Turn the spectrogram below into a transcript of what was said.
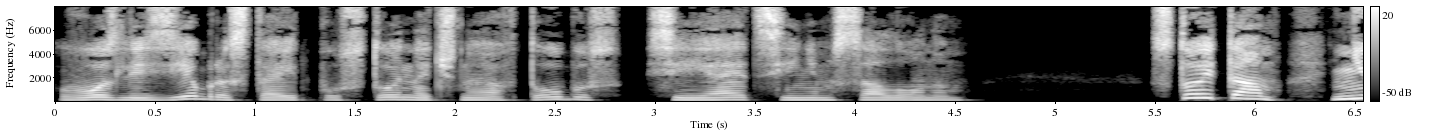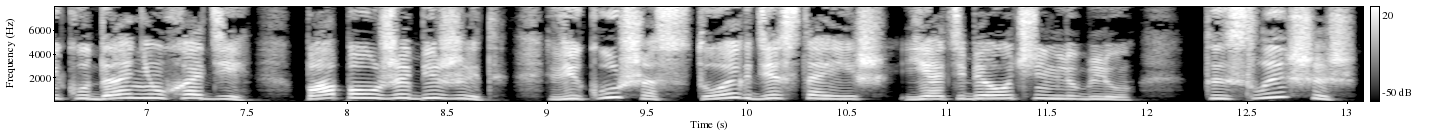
возле зебры стоит пустой ночной автобус, сияет синим салоном. «Стой там! Никуда не уходи! Папа уже бежит! Викуша, стой, где стоишь! Я тебя очень люблю! Ты слышишь?»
